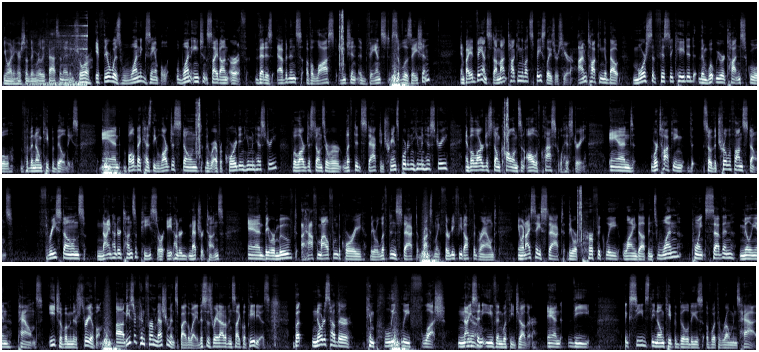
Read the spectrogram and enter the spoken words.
You want to hear something really fascinating? Sure. If there was one example, one ancient site on Earth that is evidence of a lost, ancient, advanced civilization, and by advanced, I'm not talking about space lasers here. I'm talking about more sophisticated than what we were taught in school for the known capabilities. And Baalbek has the largest stones that were ever quarried in human history, the largest stones that were lifted, stacked, and transported in human history, and the largest stone columns in all of classical history. And we're talking th- so the trilithon stones, three stones, 900 tons apiece or 800 metric tons, and they were moved a half a mile from the quarry. They were lifted and stacked approximately 30 feet off the ground. And when I say stacked, they were perfectly lined up. And it's 1.7 million pounds, each of them, and there's three of them. Uh, these are confirmed measurements, by the way. This is right out of encyclopedias. But notice how they're completely flush, nice Yeah. and even with each other. And the exceeds the known capabilities of what the Romans had.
